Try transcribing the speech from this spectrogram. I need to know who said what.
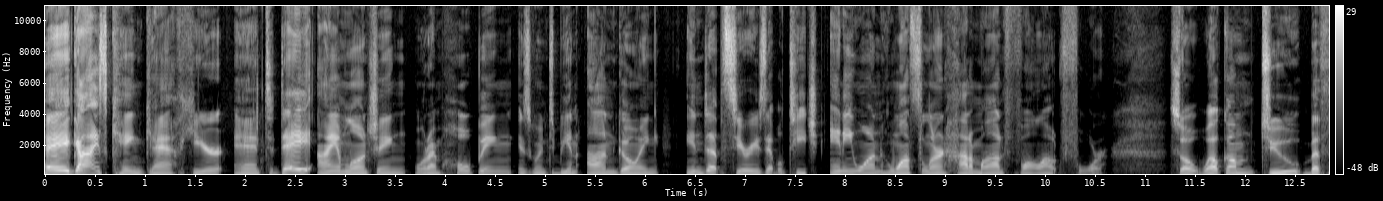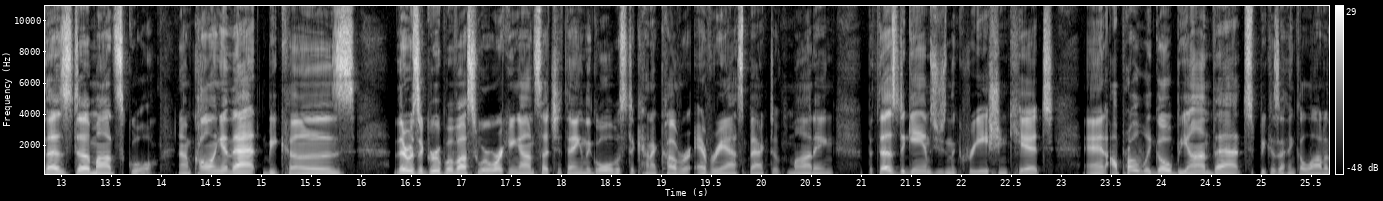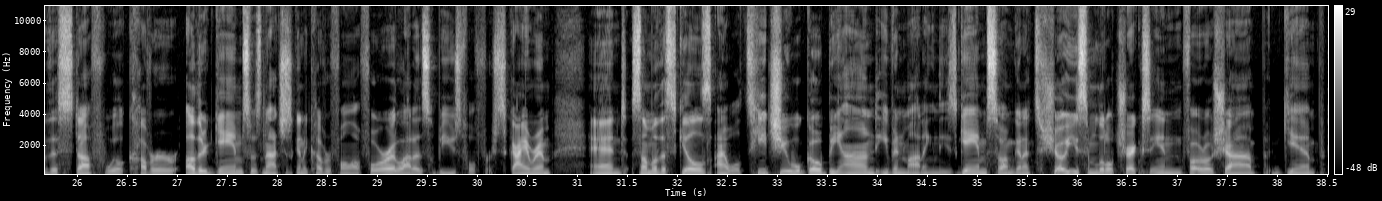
Speaker 1: Hey guys, kinggath here, and today I am launching what I'm hoping is going to be an ongoing, in depth series that will teach anyone who wants to learn how to mod Fallout 4. So, welcome to Bethesda Mod School. And I'm calling it that because there was a group of us who were working on such a thing. The goal was to kind of cover every aspect of modding Bethesda games using the creation kit. And I'll probably go beyond that because I think a lot of this stuff will cover other games. So it's not just going to cover Fallout 4. A lot of this will be useful for Skyrim. And some of the skills I will teach you will go beyond even modding these games. So I'm going to show you some little tricks in Photoshop, GIMP,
